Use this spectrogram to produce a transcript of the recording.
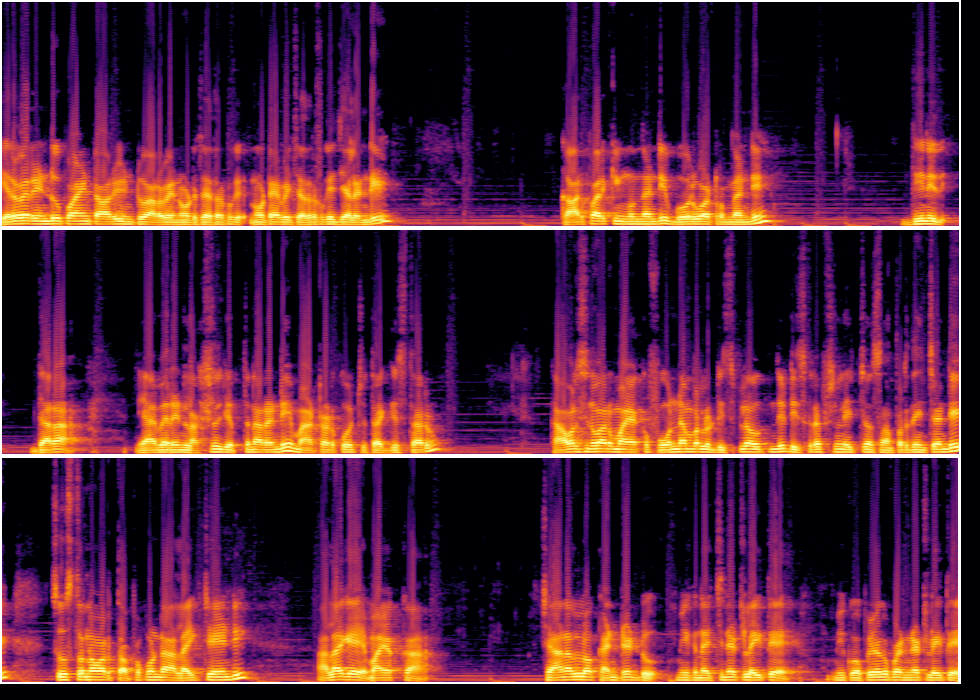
ఇరవై రెండు పాయింట్ ఆరు ఇంటూ అరవై నూట చదరపు నూట యాభై చదరపు గజాలండి. కార్ పార్కింగ్ ఉందండి బోర్ వాటర్ ఉందండి. దీని ధర యాభై రెండు లక్షలు చెప్తున్నారండి మాట్లాడుకోవచ్చు తగ్గిస్తారు. కావలసిన వారు మా యొక్క ఫోన్ నెంబర్లో డిస్ప్లే అవుతుంది. డిస్క్రిప్షన్లో ఇచ్చాం సంప్రదించండి. చూస్తున్న వారు తప్పకుండా లైక్ చేయండి. అలాగే మా యొక్క ఛానల్లో కంటెంట్ మీకు నచ్చినట్లయితే మీకు ఉపయోగపడినట్లయితే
